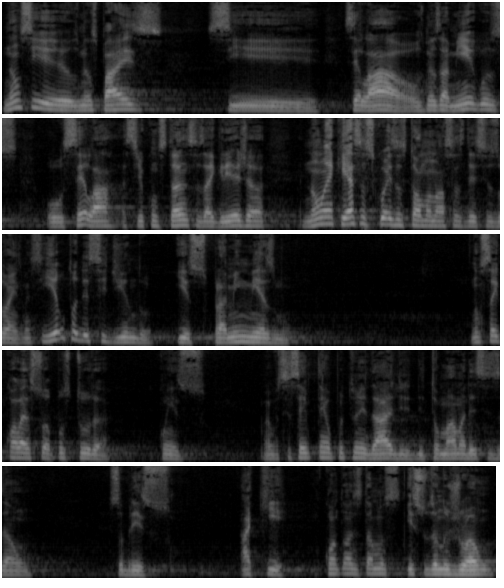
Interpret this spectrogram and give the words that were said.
Não se os meus pais, se, sei lá, os meus amigos, ou sei lá, as circunstâncias, a igreja. Não é que essas coisas tomam nossas decisões, mas se eu estou decidindo isso para mim mesmo, não sei qual é a sua postura com isso, mas você sempre tem a oportunidade de tomar uma decisão sobre isso, aqui, enquanto nós estamos estudando João,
